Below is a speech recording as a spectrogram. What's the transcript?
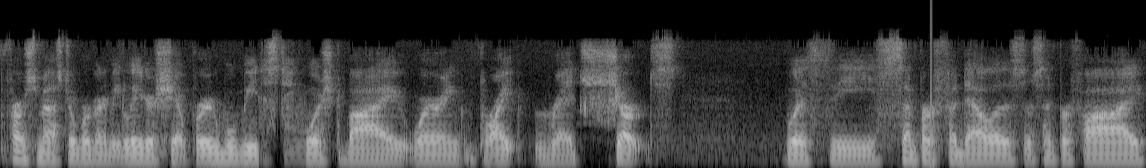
first semester, we're going to be leadership. We will be distinguished by wearing bright red shirts with the Semper Fidelis or Semper Fi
